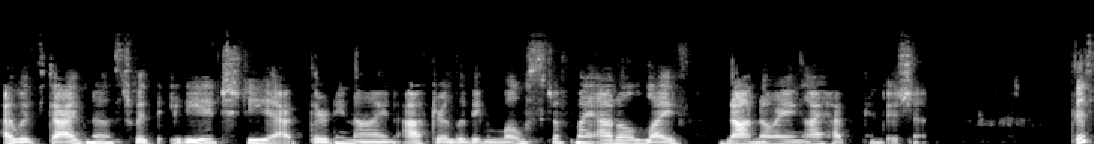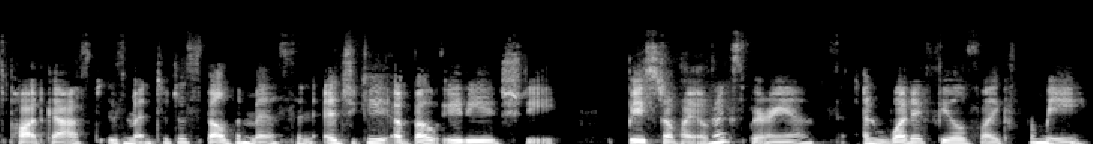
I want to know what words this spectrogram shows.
I was diagnosed with ADHD at 39 after living most of my adult life not knowing I had the condition. This podcast is meant to dispel the myths and educate about ADHD based on my own experience and what it feels like for me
